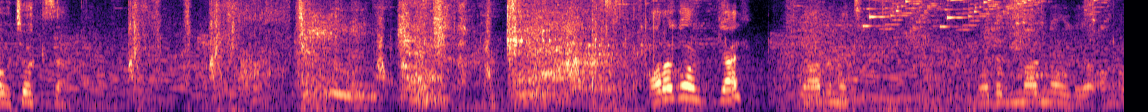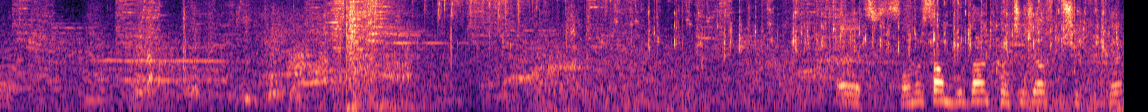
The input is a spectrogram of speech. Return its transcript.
Oh çok güzel. Aragorn gel. Yardım et. Bu arada bunlar ne oluyor anlamadım. Evet sanırsam buradan kaçacağız bir şekilde.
